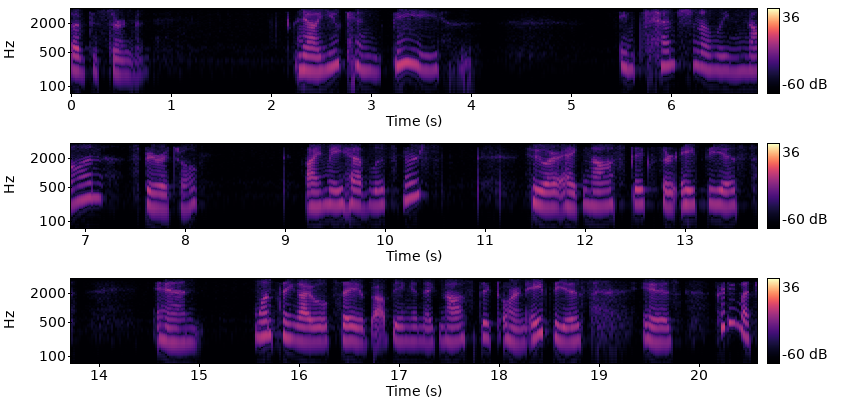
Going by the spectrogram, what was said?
of discernment. Now you can be intentionally non spiritual. I may have listeners who are agnostics or atheists. And one thing I will say about being an agnostic or an atheist is pretty much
